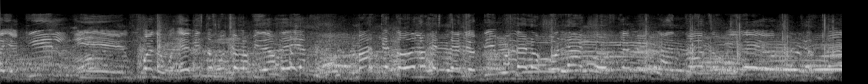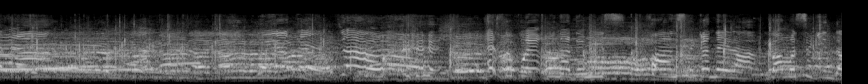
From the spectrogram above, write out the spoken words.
Guayaquil y bueno, he visto mucho los videos de ella, más que todos los estereotipos de los polacos que me encantó su video. Cuídate, chao. Esto fue una de mis fans de Canela. Vamos siguiendo.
